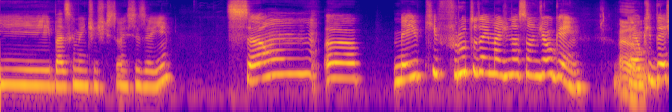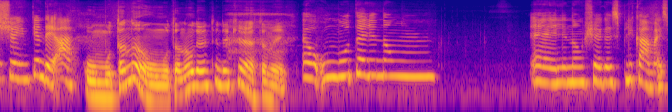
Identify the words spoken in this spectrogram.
e basicamente acho que são esses aí, são ah, meio que fruto da imaginação de alguém. É, É, o que deixa entender. Ah, o Muta não. O Muta não deu a entender que é também. é, o Muta, ele não... É, ele não chega a explicar, mas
